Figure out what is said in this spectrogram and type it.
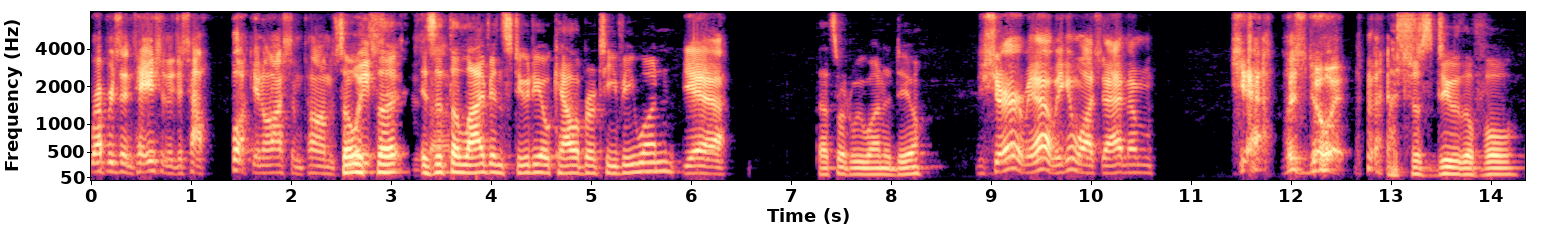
representation of just how fucking awesome Tom's So it's the and is it the live in studio caliber TV one? yeah That's what we want to do. Sure, yeah, we can watch that. And um, yeah, let's do it. Let's just do the full.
